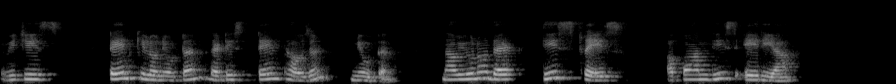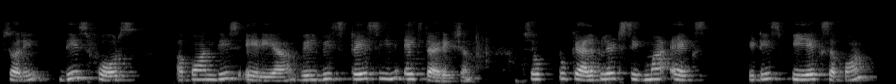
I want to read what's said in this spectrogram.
which is 10 kilonewton that is 10,000 Newton. Now you know that this stress upon this area sorry, this force upon this area will be stress in x direction. So to calculate sigma x, it is px upon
